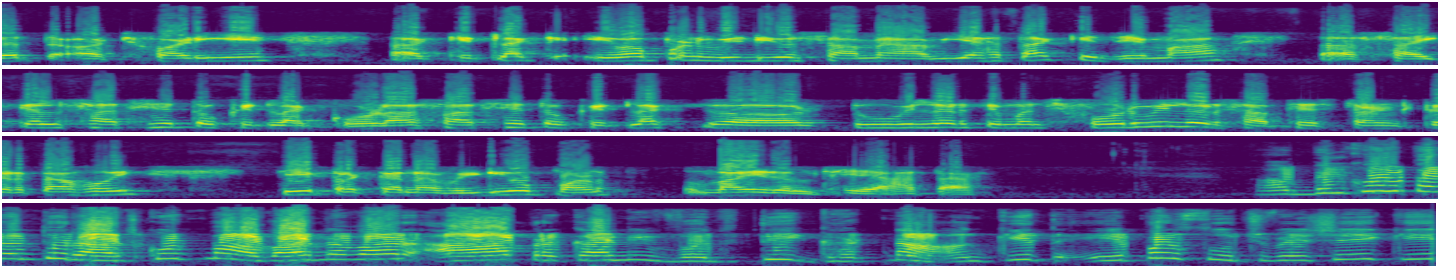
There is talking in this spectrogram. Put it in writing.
ગત અઠવાડિયે કેટલાક એવા પણ વીડિયો સામે આવ્યા હતા કે જેમાં સાયકલ સાથે, તો કેટલાક ઘોડા સાથે, તો કેટલાક ટુ વ્હીલર તેમજ ફોર વ્હીલર સાથે સ્ટન્ટ કરતા હોય, તે પ્રકારના વીડિયો પણ વાયરલ થયા હતા. બિલકુલ, પરંતુ રાજકોટમાં અવારનવાર આ પ્રકારની વધતી ઘટના અંકિત એ પણ સૂચવે છે કે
